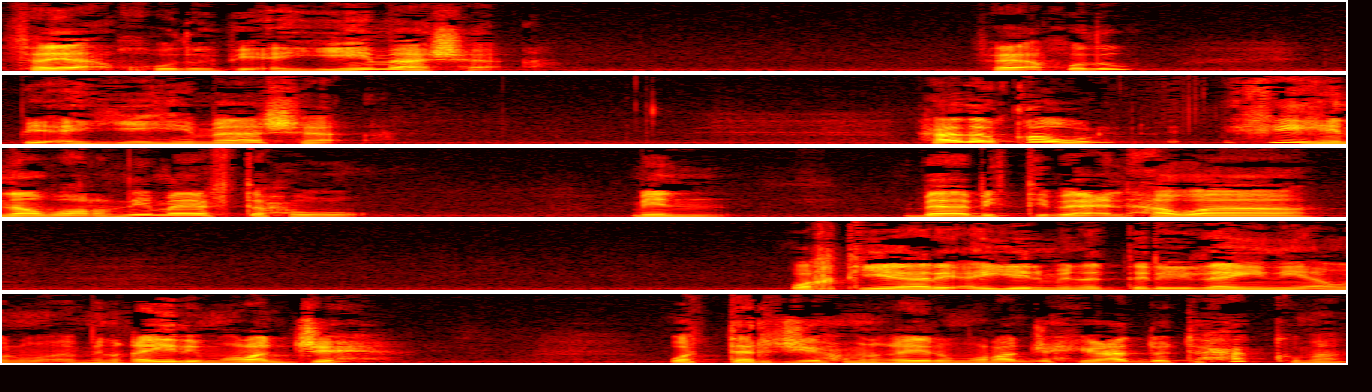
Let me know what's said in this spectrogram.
فيأخذ بأيهما شاء. فيأخذ بأيهما شاء. هذا القول فيه نظر لما يفتح من باب اتباع الهوى واختيار أي من الدليلين أو من غير مرجح والترجيح من غير مرجح يعد تحكما.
